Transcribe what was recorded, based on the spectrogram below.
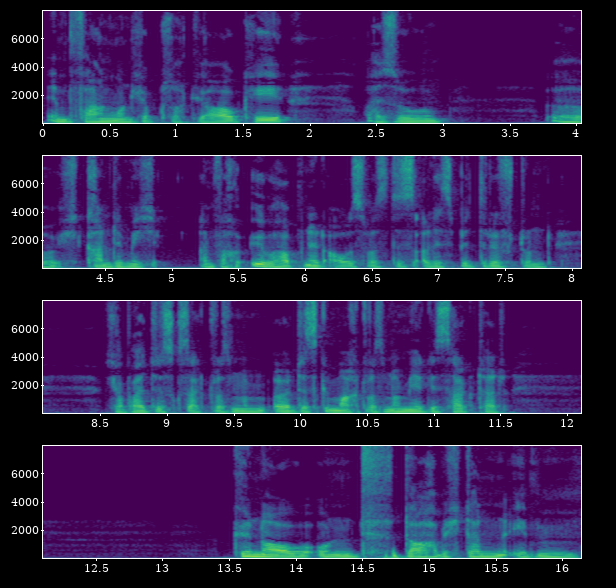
empfange. Und ich habe gesagt, ja, okay, also äh, ich kannte mich einfach überhaupt nicht aus, was das alles betrifft. Und ich habe halt das gesagt, was man, äh, das gemacht, was man mir gesagt hat. Genau, und da habe ich dann eben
